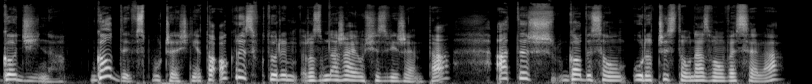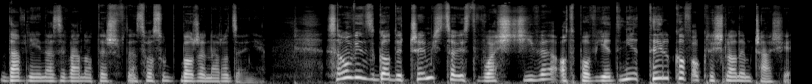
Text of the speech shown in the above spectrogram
godzina. Gody współcześnie to okres, w którym rozmnażają się zwierzęta, a też gody są uroczystą nazwą wesela. Dawniej nazywano też w ten sposób Boże Narodzenie. Są więc zgody czymś, co jest właściwe, odpowiednie tylko w określonym czasie.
